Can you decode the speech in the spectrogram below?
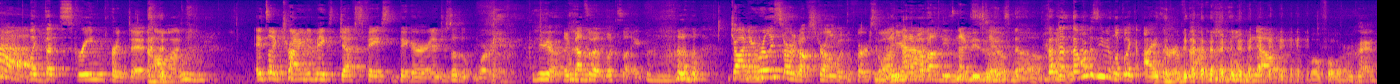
it, like that's screen printed on. It's like trying to make Jeff's face bigger and it just doesn't work. yeah. Like that's what it looks like. John, you uh, really started off strong with the first one. I don't know about these next These two. ones, no. That, that, that one doesn't even look like either of them. No. Low four. okay.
